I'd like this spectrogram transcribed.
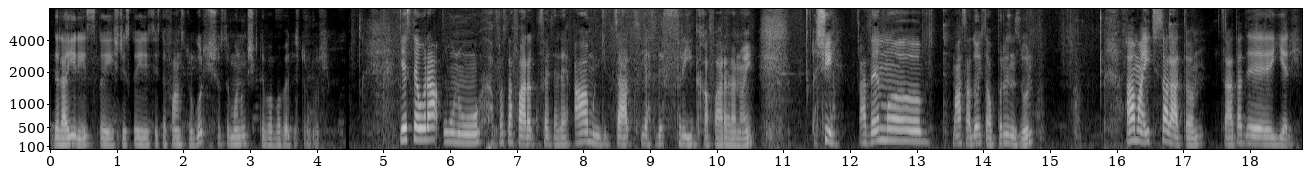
de la Iris, că știți că Iris este fan struguri și o să mănânc și câteva babe de struguri. Este ora 1, am fost afară cu fetele, am înghițat, e atât de frig afară la noi. Și avem uh, masa 2 sau prânzul. Am aici salată, salata de ieri.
